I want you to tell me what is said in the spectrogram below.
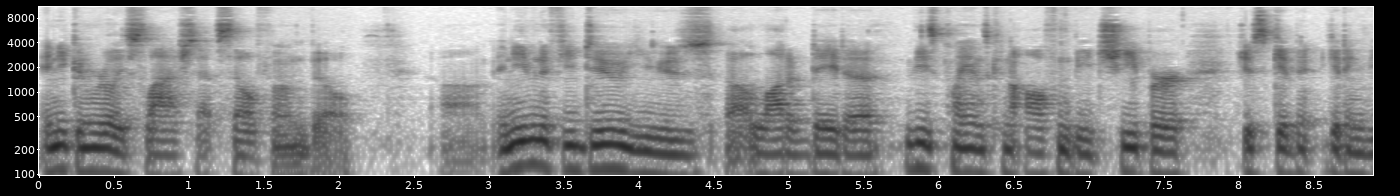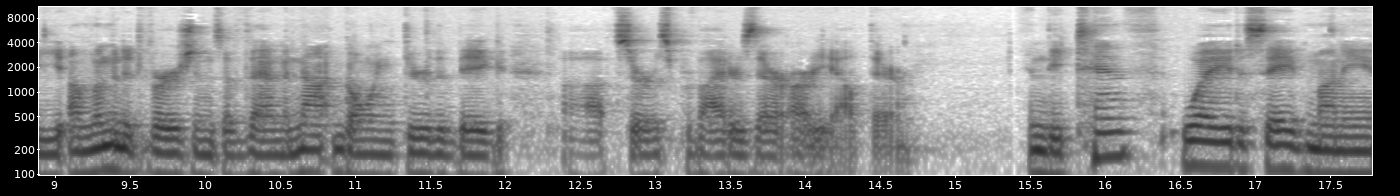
and you can really slash that cell phone bill. Um, and even if you do use a lot of data these plans can often be cheaper just getting the unlimited versions of them and not going through the big uh, service providers that are already out there and the 10th way to save money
